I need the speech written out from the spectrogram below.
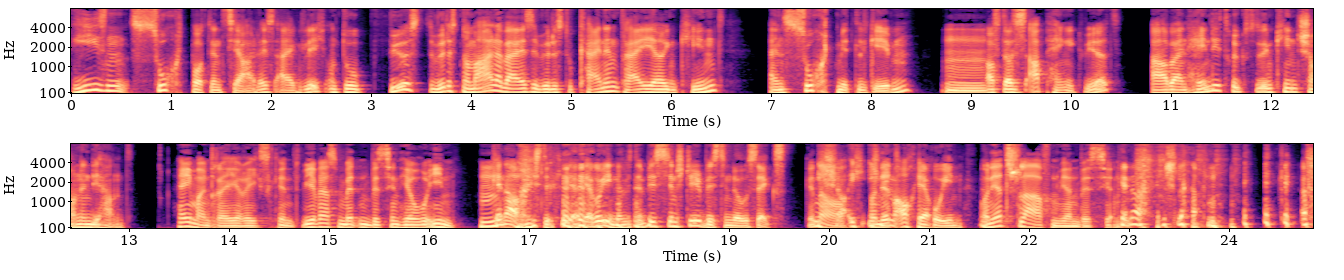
riesen Suchtpotenzial ist eigentlich und du führst, du würdest normalerweise würdest du keinem dreijährigen Kind ein Suchtmittel geben, Mhm. auf das es abhängig wird, aber ein Handy drückst du dem Kind schon in die Hand. Hey, mein dreijähriges Kind, wie wär's mit ein bisschen Heroin? Hm? Genau, richtig. Ja, Heroin, damit du ein bisschen still bist in der U6. Genau. Ich, ich, ich nehme auch Heroin. Und jetzt schlafen wir ein bisschen. Genau, schlafen. genau.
